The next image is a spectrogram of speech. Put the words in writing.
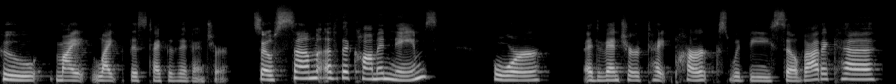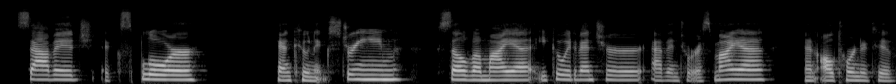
who might like this type of adventure. So, some of the common names for adventure type parks would be Selvatica, Xavage, Xplor, Cancun Extreme, Selva Maya, Eco Adventure, Aventuras Maya, and Alltournative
